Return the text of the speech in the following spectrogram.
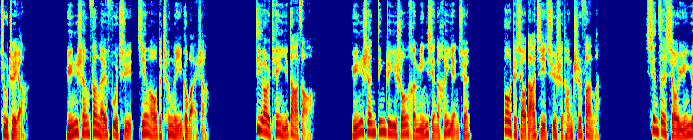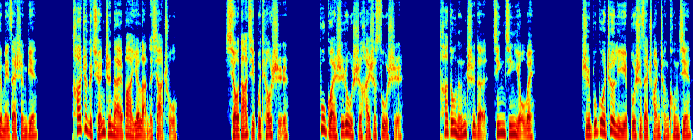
就这样，云山翻来覆去，煎熬的撑了一个晚上。第二天一大早，云山盯着一双很明显的黑眼圈，抱着小妲己去食堂吃饭了。现在小云月没在身边，他这个全职奶爸也懒得下厨。小妲己不挑食，不管是肉食还是素食，她都能吃得津津有味。只不过这里不是在传承空间，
